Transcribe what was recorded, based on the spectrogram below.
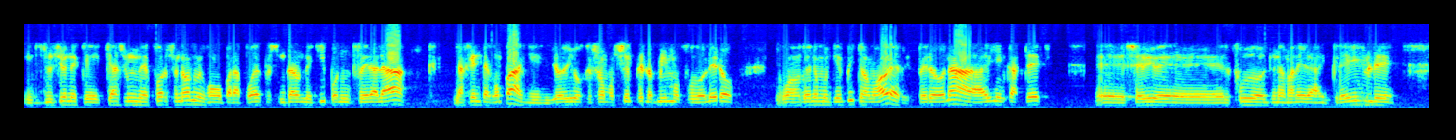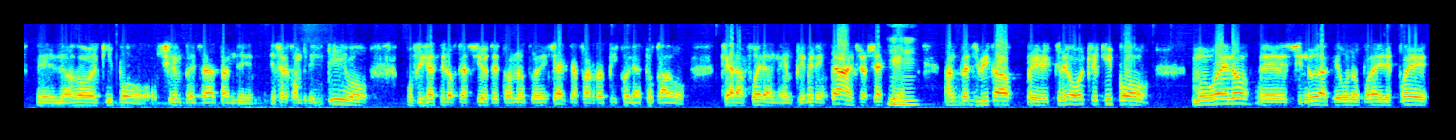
instituciones que, que hacen un esfuerzo enorme como para poder presentar un equipo en un federal A, la gente acompañe. Yo digo que somos siempre los mismos futboleros y cuando tenemos un tiempito vamos a ver. Pero nada, ahí en Castex eh, se vive el fútbol de una manera increíble. Eh, los dos equipos siempre tratan de, ser competitivos. O fíjate lo que ha sido este torneo provincial, que a Ferro Pico le ha tocado quedar afuera en, primera instancia. O sea que han clasificado, eh, creo, ocho equipos muy buenos. sin duda que uno por ahí después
